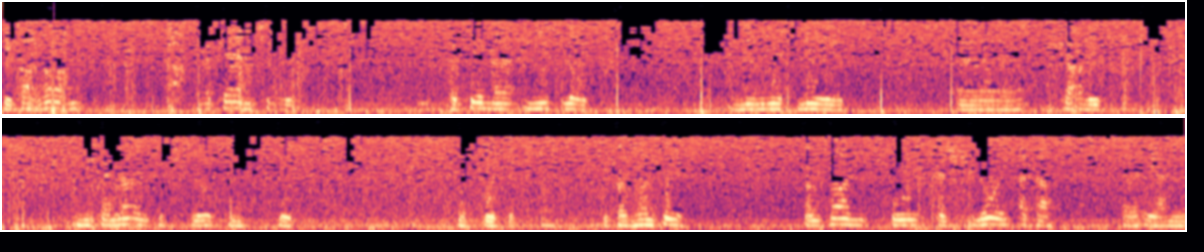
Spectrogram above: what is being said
في طهران مكان فكنا مثله من مثل شعبي. مثلا في سلوك مفقود. مفقود. في طهران فيه طهران تقول شلون أتى يعني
